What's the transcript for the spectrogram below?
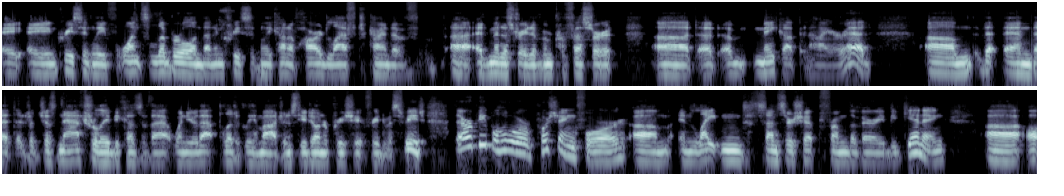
a, a, increasingly once liberal and then increasingly kind of hard left kind of uh, administrative and professor uh, uh makeup in higher ed um, that, and that just naturally because of that, when you're that politically homogenous, you don't appreciate freedom of speech. There are people who are pushing for um, enlightened censorship from the very beginning. uh,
